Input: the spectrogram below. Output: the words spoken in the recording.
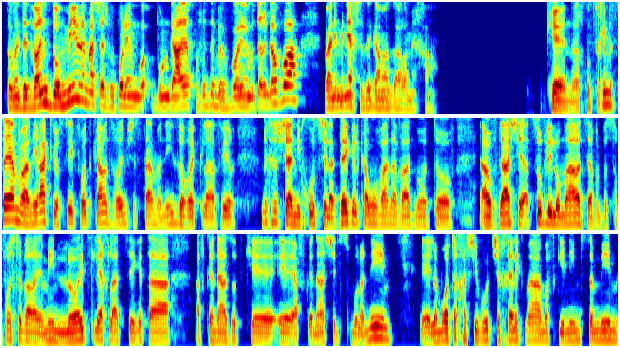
זאת אומרת זה דברים דומים למה שיש בפולין ובהונגריה, פשוט זה בווליום יותר גבוה, ואני מניח שזה גם עזר למחאה. כן, אנחנו צריכים לסיים, אבל אני רק אוסיף עוד כמה דברים שסתם אני זורק לאוויר. אני חושב שהניכוס של הדגל כמובן עבד מאוד טוב. העובדה שעצוב לי לומר את זה, אבל בסופו של דבר הימין לא הצליח להציג את ההפגנה הזאת כהפגנה של שמאלנים, למרות החשיבות שחלק מהמפגינים שמים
